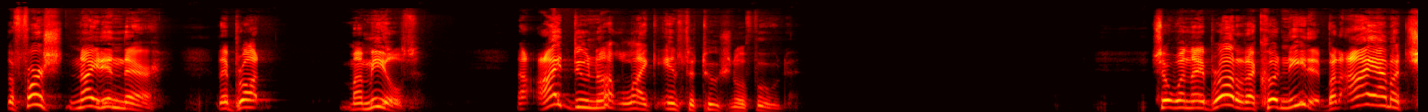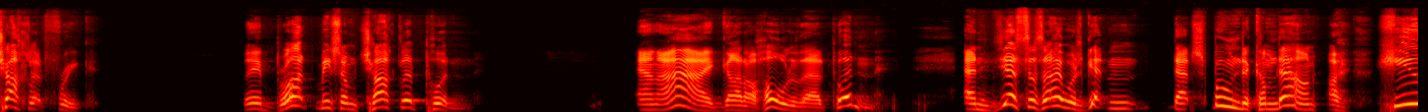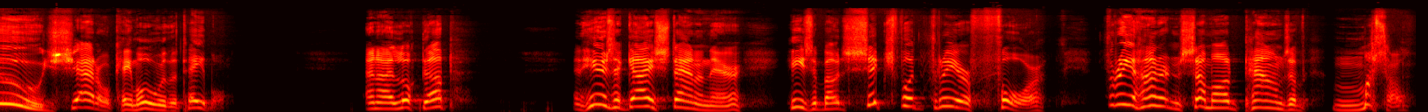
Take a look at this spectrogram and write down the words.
the first night in there, they brought my meals. Now, I do not like institutional food. So when they brought it, I couldn't eat it, but I am a chocolate freak. They brought me some chocolate pudding, and I got a hold of that pudding. And just as I was getting that spoon to come down, a huge shadow came over the table. And I looked up, and here's a guy standing there. He's about six foot three or four, 300 and some odd pounds of muscle.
